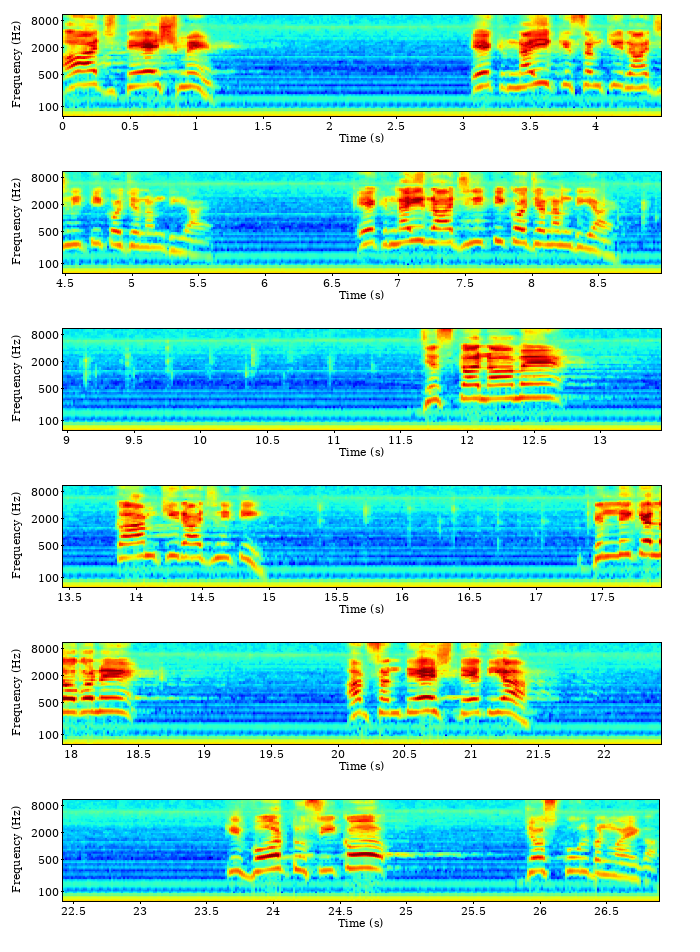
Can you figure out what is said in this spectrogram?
आज देश में एक नई किस्म की राजनीति को जन्म दिया है। एक नई राजनीति को जन्म दिया है। जिसका नाम है काम की राजनीति। दिल्ली के लोगों ने अब संदेश दे दिया कि वोट उसी को जो स्कूल बनवाएगा।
